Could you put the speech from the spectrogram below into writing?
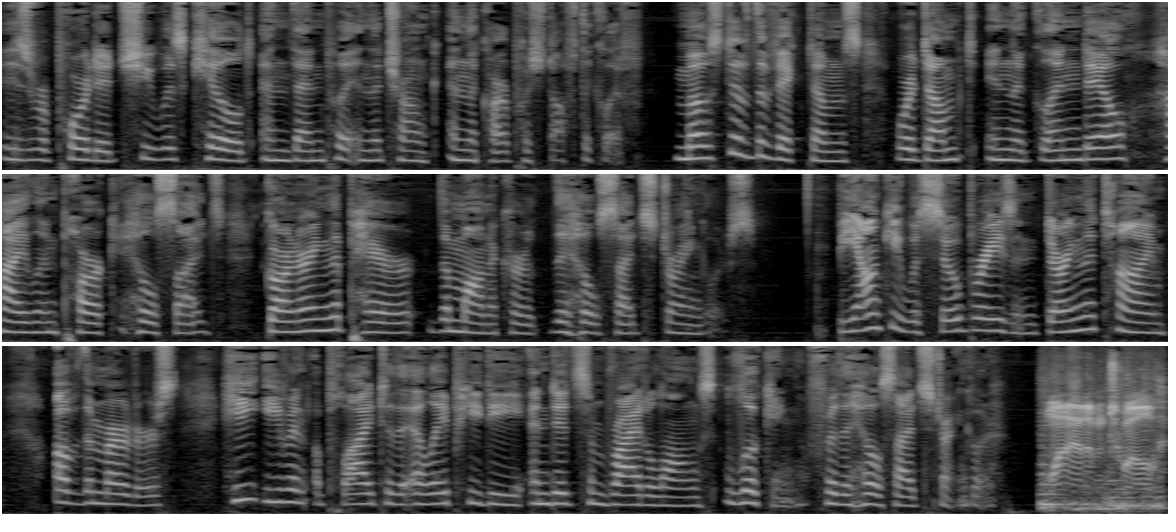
is reported she was killed and then put in the trunk and the car pushed off the cliff. Most of the victims were dumped in the Glendale Highland Park hillsides, garnering the pair the moniker the Hillside Stranglers. Bianchi was so brazen during the time of the murders, he even applied to the LAPD and did some ride alongs looking for the Hillside Strangler. One out of 12.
